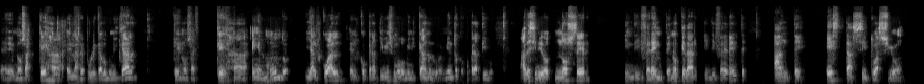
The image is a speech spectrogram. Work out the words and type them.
eh, nos aqueja en la República Dominicana, que nos aqueja en el mundo y al cual el cooperativismo dominicano, el movimiento cooperativo, ha decidido no ser indiferente, no quedar indiferente ante esta situación.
